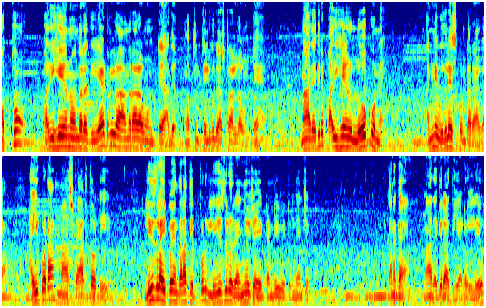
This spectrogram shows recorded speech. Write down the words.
మొత్తం పదిహేను వందల థియేటర్లు ఆంధ్రాలో ఉంటే అదే మొత్తం తెలుగు రాష్ట్రాల్లో ఉంటే నా దగ్గర పదిహేను లోపు ఉన్నాయి. అన్నీ వదిలేసుకుంటారాగా అవి కూడా మా స్టాఫ్ తోటి లీజులు అయిపోయిన తర్వాత ఎప్పుడు లీజులు రెన్యూ చేయకండి వీటిని అని చెప్పాను కనుక నా దగ్గర ఆ థియేటర్లు లేవు.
